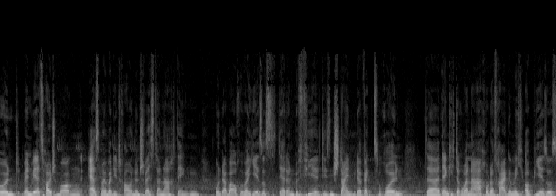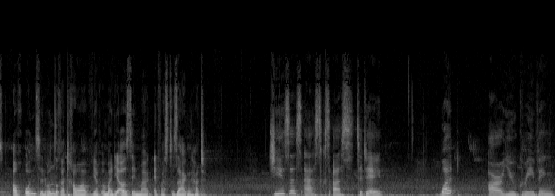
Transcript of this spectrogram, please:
Und wenn wir jetzt heute Morgen erstmal über die trauernden Schwestern nachdenken und aber auch über Jesus, der dann befiehlt, diesen Stein wieder wegzurollen, da denke ich darüber nach oder frage mich, ob Jesus auch uns in unserer Trauer, wie auch immer die aussehen mag, etwas zu sagen hat. Jesus asks us today, What are you grieving?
